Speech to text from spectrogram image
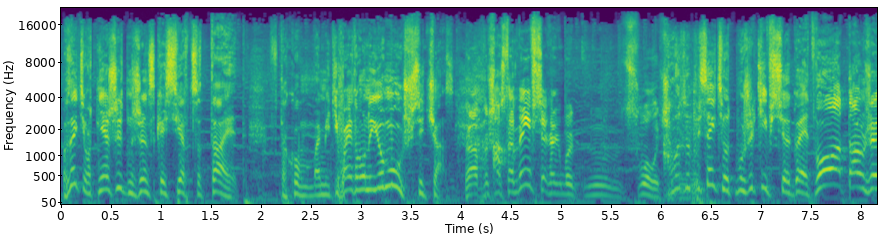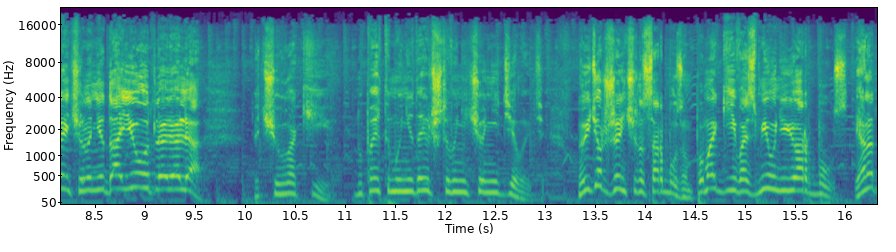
Вы знаете, вот неожиданно женское сердце тает в таком моменте, поэтому он ее муж сейчас. Да, потому что остальные все как бы ну, сволочи. А вот вы представляете, вот мужики все говорят, вот там женщины не дают, ля-ля-ля. Да чуваки, ну поэтому и не дают, что вы ничего не делаете. Ну идет женщина с арбузом, помоги, возьми у нее арбуз. И она,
